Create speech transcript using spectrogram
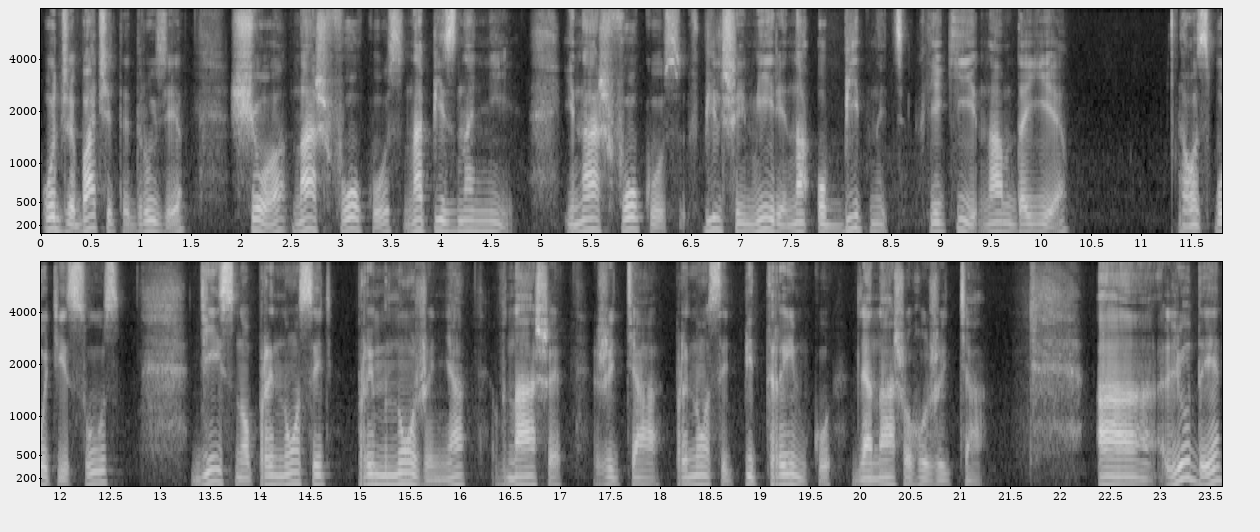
Отже, бачите, друзі, що наш фокус на пізнанні і наш фокус в більшій мірі на обітницях, які нам дає Господь Ісус, дійсно приносить примноження в наше життя, приносить підтримку для нашого життя. А люди,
